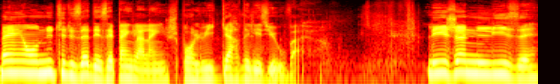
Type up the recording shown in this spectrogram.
ben on utilisait des épingles à linge pour lui garder les yeux ouverts. Les jeunes lisaient,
